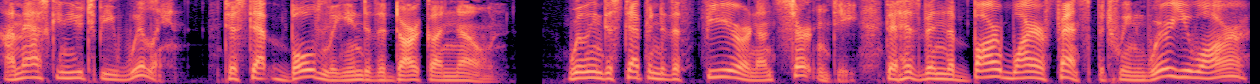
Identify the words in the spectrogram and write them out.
I'm asking you to be willing to step boldly into the dark unknown, willing to step into the fear and uncertainty that has been the barbed wire fence between where you are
